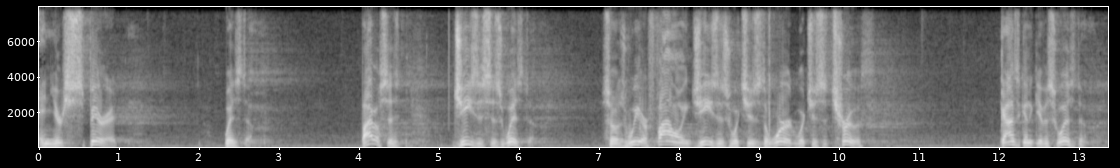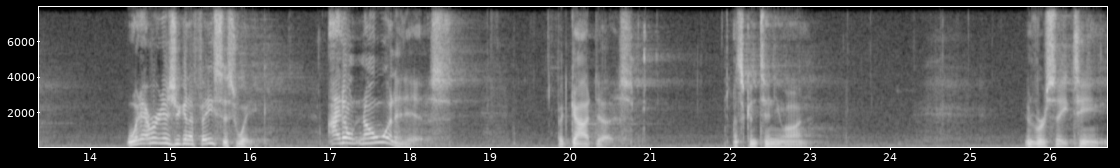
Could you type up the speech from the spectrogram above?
in your spirit wisdom. Bible says Jesus is wisdom. So as we are following Jesus, which is the word, which is the truth, God's going to give us wisdom. Whatever it is you're going to face this week, I don't know what it is, but God does. Let's continue on. In verse 18,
